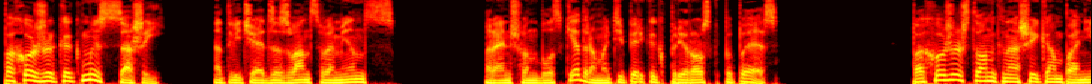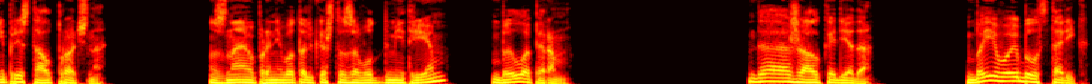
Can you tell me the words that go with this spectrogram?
Похоже, как мы с Сашей, отвечает за Званцева Менс. Раньше он был с кедром, а теперь как прирос к ППС. Похоже, что он к нашей компании пристал прочно. Знаю про него только, что зовут Дмитрием, был опером. Да, жалко деда. Боевой был старик.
